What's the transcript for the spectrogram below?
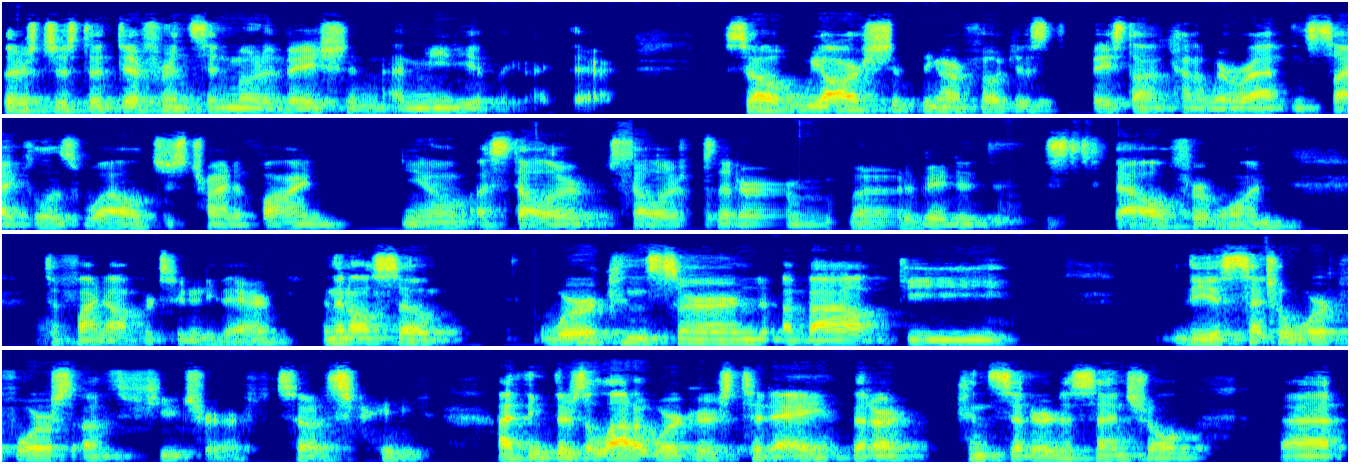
there's just a difference in motivation immediately right there. So we are shifting our focus based on kind of where we're at in the cycle as well, just trying to find, you know, a seller, sellers that are motivated to sell for one, to find opportunity there. And then also we're concerned about the the essential workforce of the future, so to speak. I think there's a lot of workers today that are considered essential that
